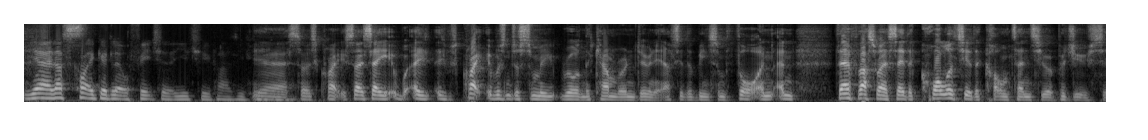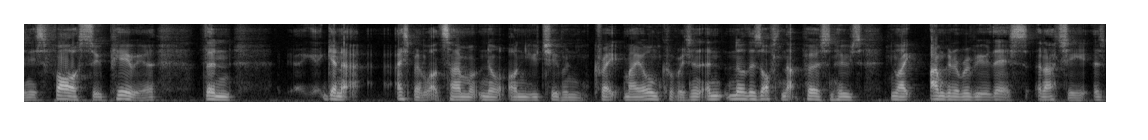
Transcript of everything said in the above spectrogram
Yeah, that's quite a good little feature that YouTube has. You yeah, so it's quite. So I say it, it was quite. It wasn't just somebody rolling the camera and doing it. Actually, there'd been some thought, and and therefore that's why I say the quality of the content you were producing is far superior then again, I, I spend a lot of time on, on YouTube and create my own coverage, and, and no, there's often that person who's like, I'm going to review this, and actually has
